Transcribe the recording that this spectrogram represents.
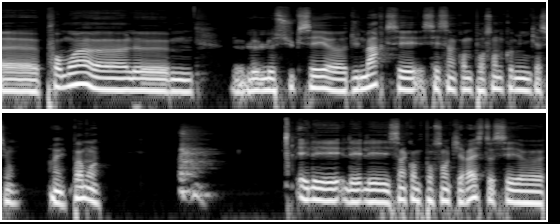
Euh, pour moi, euh, le, le, le succès euh, d'une marque, c'est c'est 50% de communication. Ouais. Pas moins. Et les, les, les 50% qui restent, c'est euh,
